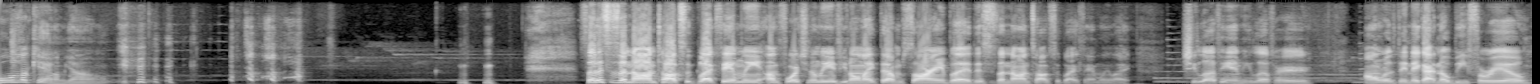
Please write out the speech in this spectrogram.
Ooh, look at him, y'all. so this is a non-toxic black family. Unfortunately, if you don't like that, I'm sorry, but this is a non-toxic black family. Like, she love him, he love her. I don't really think they got no beef for real.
